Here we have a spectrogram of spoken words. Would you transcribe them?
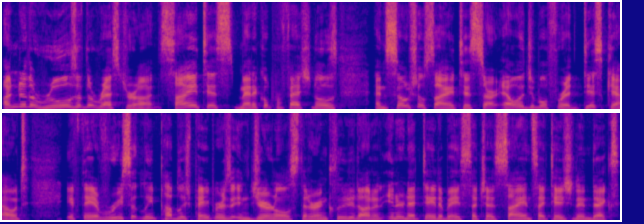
Under the rules of the restaurant, scientists, medical professionals, and social scientists are eligible for a discount if they have recently published papers in journals that are included on an internet database such as Science Citation Index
